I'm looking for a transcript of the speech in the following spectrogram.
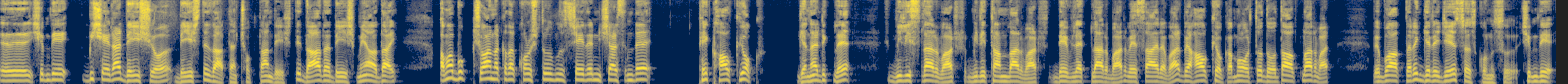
e, şimdi bir şeyler değişiyor. Değişti zaten çoktan değişti. Daha da değişmeye aday. Ama bu şu ana kadar konuştuğumuz şeylerin içerisinde pek halk yok. Genellikle milisler var, militanlar var, devletler var vesaire var ve halk yok ama Orta Doğu'da halklar var ve bu halkların geleceği söz konusu. Şimdi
